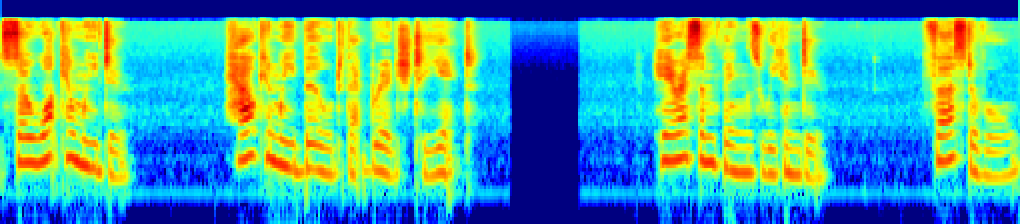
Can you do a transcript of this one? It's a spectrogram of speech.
So, what can we do? How can we build that bridge to yet? Here are some things we can do. First of all,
